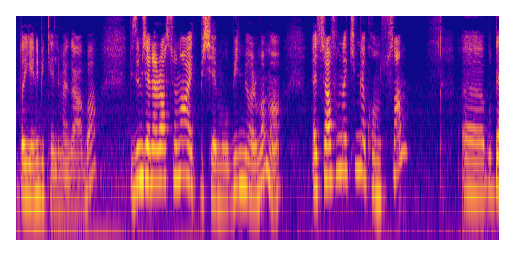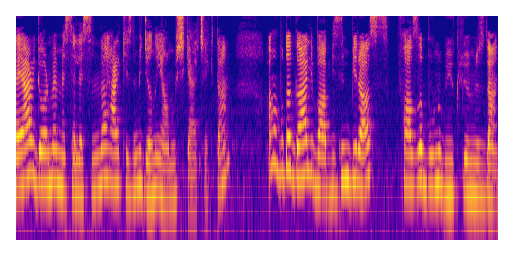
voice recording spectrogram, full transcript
Bu da yeni bir kelime galiba. Bizim jenerasyona ait bir şey mi bu bilmiyorum ama etrafımda kimle konuşsam bu değer görme meselesinde herkesin bir canı yanmış gerçekten. Ama bu da galiba bizim biraz fazla burnu büyüklüğümüzden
